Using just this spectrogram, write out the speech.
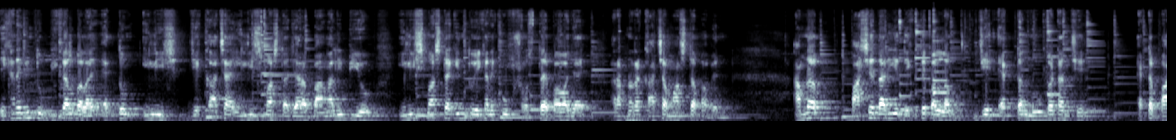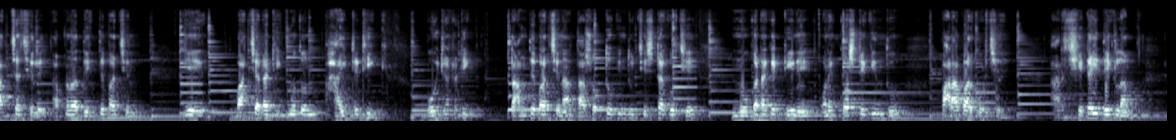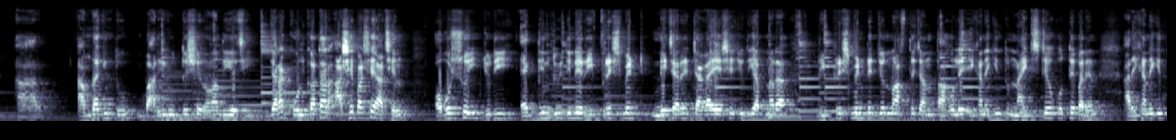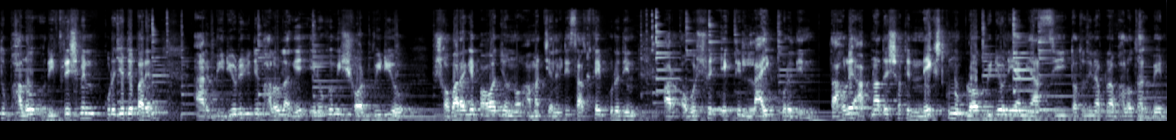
এখানে কিন্তু বিকালবেলায় একদম ইলিশ, যে কাঁচা ইলিশ মাছটা, যারা বাঙালি প্রিয়, ইলিশ মাছটা কিন্তু এখানে খুব সস্তায় পাওয়া যায়, আর আপনারা কাঁচা মাছটা পাবেন। আমরা পাশে দাঁড়িয়ে দেখতে পারলাম যে একটা নৌকা টানছে, একটা বাচ্চা ছেলে। আপনারা দেখতে পাচ্ছেন যে বাচ্চাটা ঠিক মতন হাইটে ঠিক বইটাটা ঠিক টানতে পারছে না। তা সত্ত্বেও কিন্তু চেষ্টা করছে নৌকাটাকে টেনে অনেক কষ্টে কিন্তু পারাপার করছে। আর সেটাই দেখলাম। আর আমরা কিন্তু বাড়ির উদ্দেশ্যে রওনা দিয়েছি। যারা কলকাতার আশেপাশে আছেন অবশ্যই যদি একদিন দুই দিনের রিফ্রেশমেন্ট নেচারের জায়গায় এসে যদি আপনারা রিফ্রেশমেন্টের জন্য আসতে চান, তাহলে এখানে কিন্তু নাইট স্টেও করতে পারেন আর এখানে কিন্তু ভালো রিফ্রেশমেন্ট করে যেতে পারেন। আর ভিডিওটি যদি ভালো লাগে, এরকমই শর্ট ভিডিও সবার আগে পাওয়ার জন্য আমার চ্যানেলটি সাবস্ক্রাইব করে দিন আর অবশ্যই একটি লাইক করে দিন। তাহলে আপনাদের সাথে নেক্সট কোনো ব্লগ ভিডিও নিয়ে আমি আসছি। ততদিন আপনারা ভালো থাকবেন।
